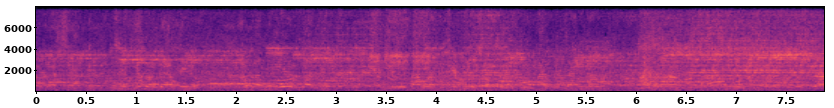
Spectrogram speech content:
আমরা শিক্ষিত জাতি, আমরা বিয়ের জাতি আমি থাকতে চাই না। আমরা আমাদের বিভিন্ন উপদেষ্টা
